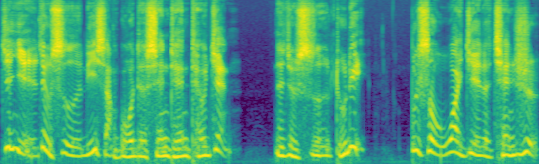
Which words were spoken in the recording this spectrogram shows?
这也就是理想国的先天条件，那就是独立，不受外界的牵制，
